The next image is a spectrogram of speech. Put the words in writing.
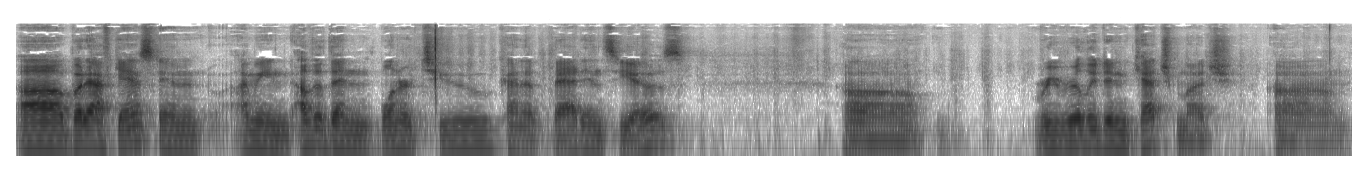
Uh, but Afghanistan, I mean, other than one or two kind of bad NCOs, uh, we really didn't catch much. Um,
